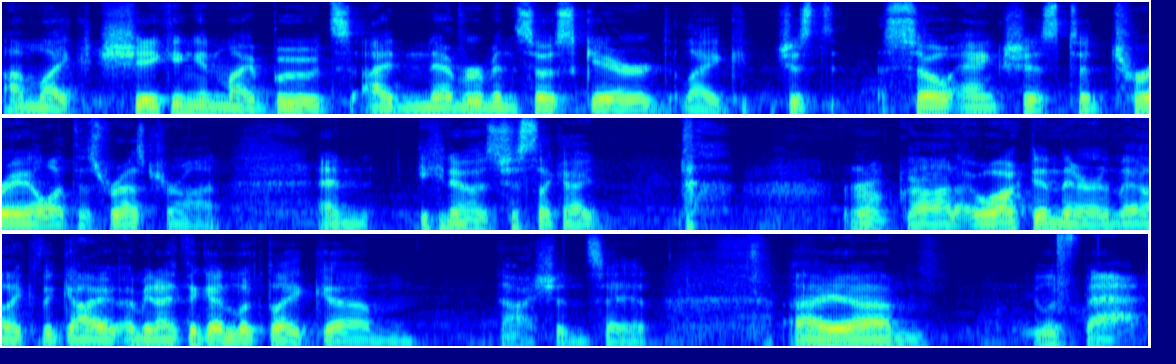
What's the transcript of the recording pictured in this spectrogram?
I'm like shaking in my boots. I'd never been so scared, like just so anxious to trail at this restaurant, and you know, it's just like I Oh God! I walked in there and like the guy. I mean, I think I looked like. Um, no, I shouldn't say it. I um, You look bad.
